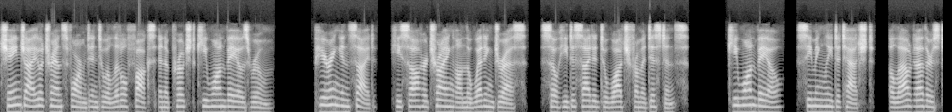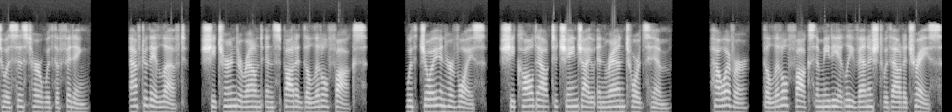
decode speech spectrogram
Chang Jiu transformed into a little fox and approached Qi Wanbao's room. Peering inside, he saw her trying on the wedding dress, so he decided to watch from a distance. Qi Wanbao, seemingly detached, allowed others to assist her with the fitting. After they left, she turned around and spotted the little fox. With joy in her voice, she called out to Chang Jiu and ran towards him. However, the little fox immediately vanished without a trace.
